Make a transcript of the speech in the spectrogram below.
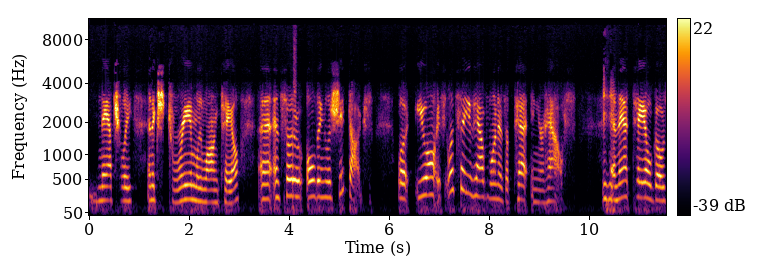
naturally an extremely long tail, uh, and so do Old English Sheepdogs. Well, you all, if let's say you have one as a pet in your house, mm-hmm. and that tail goes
